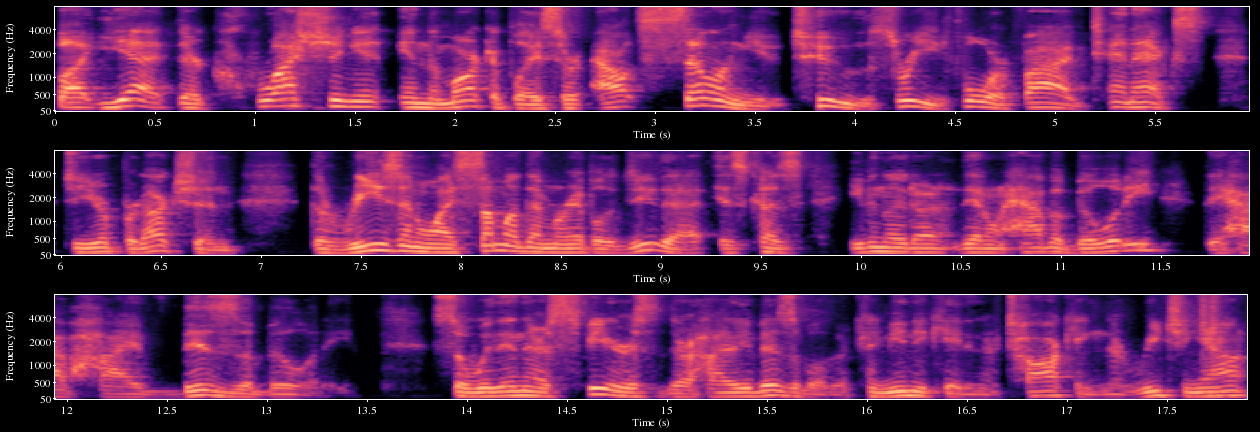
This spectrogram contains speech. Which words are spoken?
but yet they're crushing it in the marketplace. They're outselling you two, three, four, five, 10x to your production. The reason why some of them are able to do that is because even though they don't, they don't have ability, they have high visibility. So within their spheres, they're highly visible. They're communicating, they're talking, they're reaching out,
